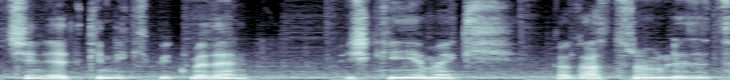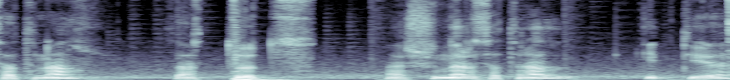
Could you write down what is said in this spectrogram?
için etkinlik bitmeden pişkin yemek ve gastronomi lezzet satın al. Zart tut. Ha, şunları satın al. Git diyor.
